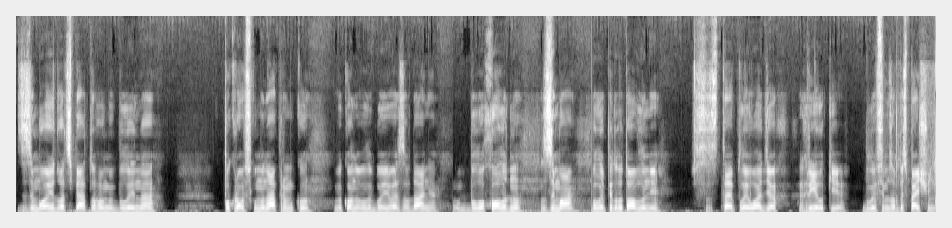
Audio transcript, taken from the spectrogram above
Зимою 25-го ми були на Покровському напрямку, виконували бойове завдання. Ну, Було холодно, зима. Були підготовлені, теплий одяг, грілки. Були всім забезпечені.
